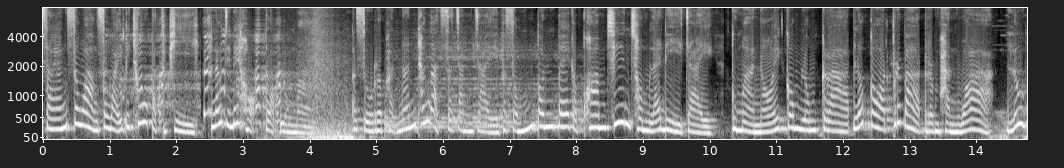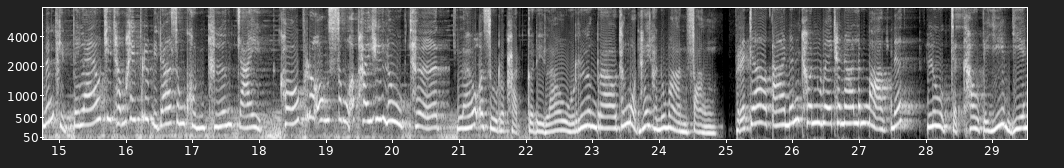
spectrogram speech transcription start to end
แสงสว่างสวัยไปทั่วปัตภีแล้วจึงได้เหาะกลับลงมา อสุรพัดนั้นทั้งอัศจรรย์ใจ ผสมปนเปกับความชื่นชมและดีใจ กุมารน้อยก้มลงกราบแล้วกอดพระบาทรำพันว่า ลูกนั้นผิดไปแล้วที่ทำให้พระบิดาทรงขุนเคืองใจ ขอพระองค์ทรงอภัยให้ลูกเถิด แล้วอสุรพัดก็ได้เล่าเรื่องราวทั้งหมดให้หนุมานฟัง พระเจ้าตานั้นทนเวทนาลำบากนัก ลูกจะเข้าไปเยี่ยมเยียน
